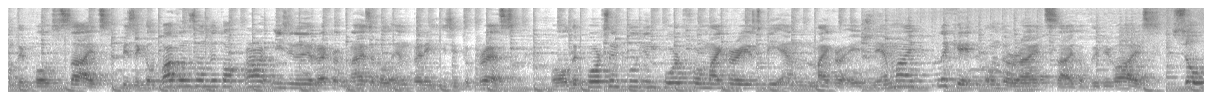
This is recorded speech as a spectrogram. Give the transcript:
on the both sides. Physical buttons on the top are easily recognizable and very easy to press. All the ports including port for micro USB and micro HDMI located on the right side of the device. So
